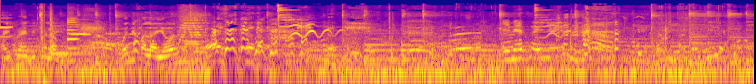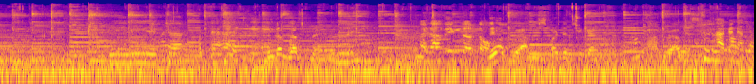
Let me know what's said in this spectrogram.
Ay, pwede pala yun. Pwede pala yun. Inet sa inyo yun. Ang gagabs na. They have wraps for the chicken. Um, wraps. Laga na to.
